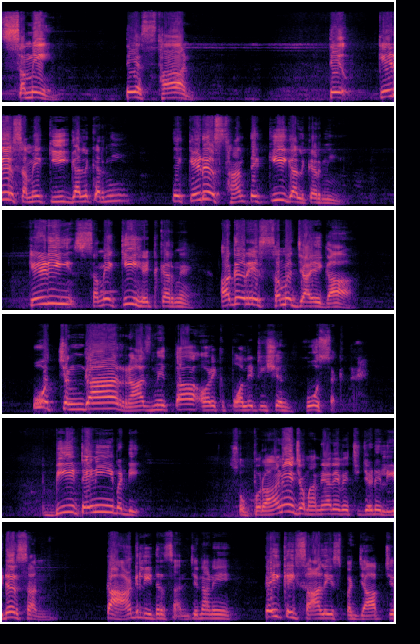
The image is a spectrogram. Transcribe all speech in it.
ਸਮੇਂ ਤੇ ਸਥਾਨ ਤੇ ਕਿਹੜੇ ਸਮੇਂ ਕੀ ਗੱਲ ਕਰਨੀ ਹੈ ਤੇ ਕਿਹੜੇ ਸਥਾਨ ਤੇ ਕੀ ਗੱਲ ਕਰਨੀ ਕਿਹੜੀ ਸਮੇਂ ਕੀ ਹਿੱਟ ਕਰਨਾ ਅਗਰ ਇਹ ਸਮਝ ਜਾਏਗਾ, ਉਹ ਚੰਗਾ ਰਾਜਨੇਤਾ ਔਰ ਇੱਕ ਪੋਲੀਟੀਸ਼ੀਅਨ ਹੋ ਸਕਦਾ ਹੈ। ਬੀਟ ਐਨੀ ਵੱਡੀ। ਸੋ ਪੁਰਾਣੇ ਜ਼ਮਾਨਿਆਂ ਦੇ ਵਿੱਚ ਜਿਹੜੇ ਲੀਡਰ ਸਨ ਢਾਗ ਲੀਡਰ ਸਨ, ਜਿਨ੍ਹਾਂ ਨੇ ਕਈ ਕਈ ਸਾਲ ਇਸ ਪੰਜਾਬ 'ਚ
